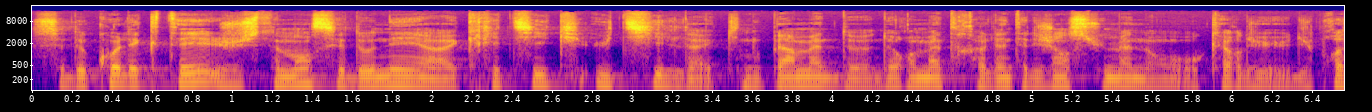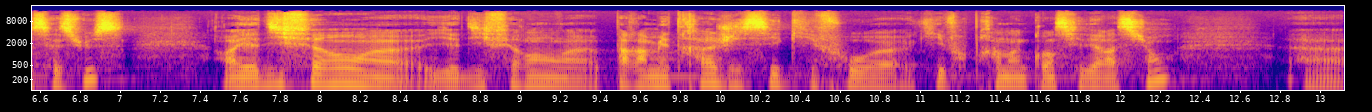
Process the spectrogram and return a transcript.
c'est de collecter justement ces données euh, critiques utiles qui nous permettent de, remettre l'intelligence humaine au, cœur du, processus. Alors il y a différents, euh, il y a différents euh, paramétrages ici qu'il faut, euh, qu'il faut prendre en considération. Euh,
